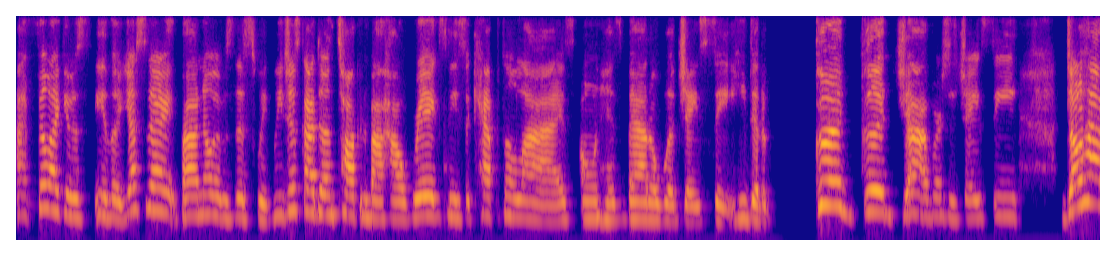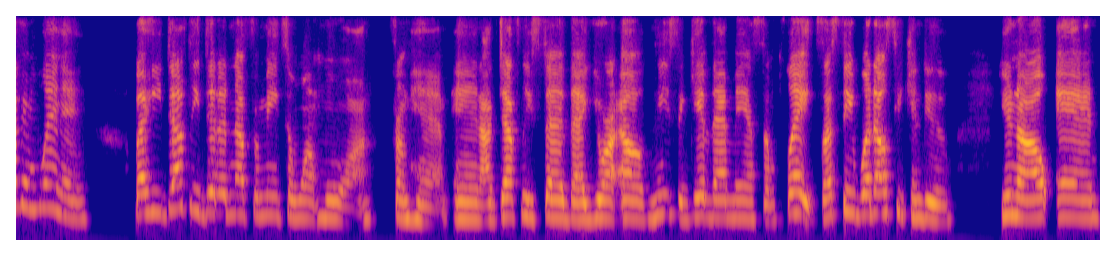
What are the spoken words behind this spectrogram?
I feel like it was either yesterday, but I know it was this week. We just got done talking about how Riggs needs to capitalize on his battle with JC. He did a good, good job versus JC. Don't have him winning, but he definitely did enough for me to want more from him. And I definitely said that URL needs to give that man some plates. Let's see what else he can do, you know. And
